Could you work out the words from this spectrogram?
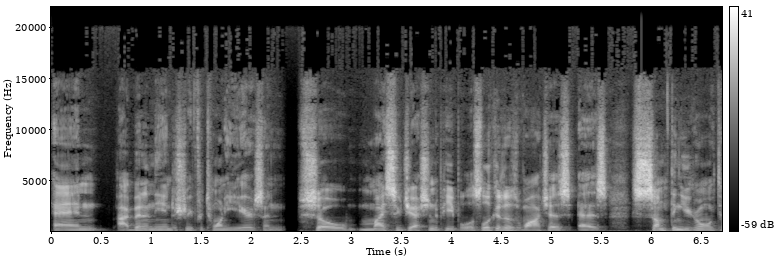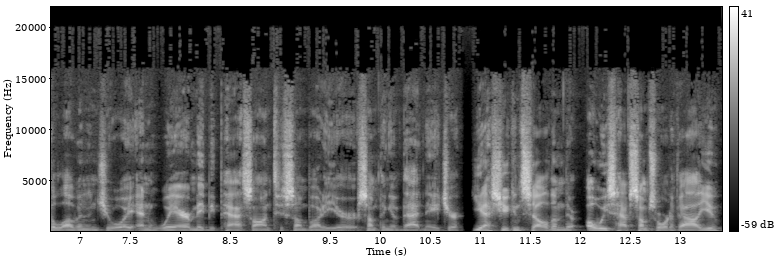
And I've been in the industry for 20 years. And so my suggestion to people is look at those watches as something you're going to love and enjoy and wear, maybe pass on to somebody or something of that nature. Yes, you can sell them. They always have some sort of value,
